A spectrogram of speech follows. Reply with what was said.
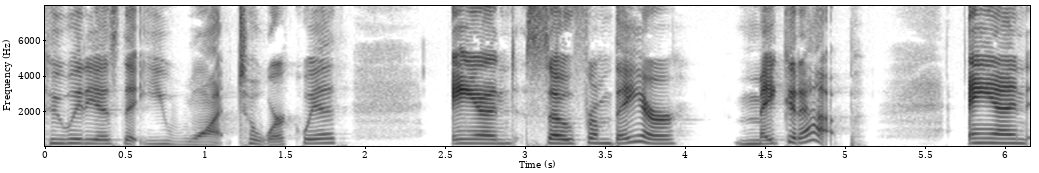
who it is that you want to work with. And so from there, make it up. And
